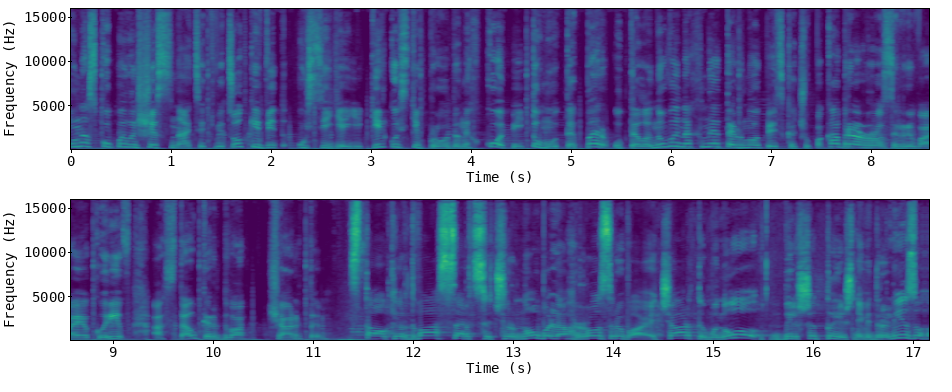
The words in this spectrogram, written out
У нас купили 16% від усієї кількості проданих копій. Тому тепер у теленовинах не тернопільська чупакабра розриває корів, а Stalker 2 – чарти. Сталкер 2 серце Чорнобиля розриває чарти. Минуло більше тижня від релізу,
